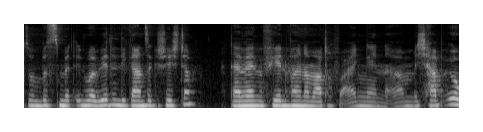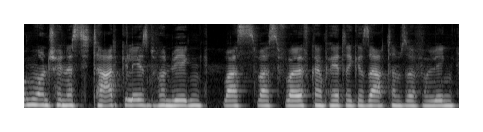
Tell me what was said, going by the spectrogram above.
so ein bisschen mit involviert in die ganze Geschichte. Da werden wir auf jeden Fall nochmal drauf eingehen. Ähm, ich habe irgendwo ein schönes Zitat gelesen von wegen, was, was Wolfgang Petri gesagt haben, so von wegen,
